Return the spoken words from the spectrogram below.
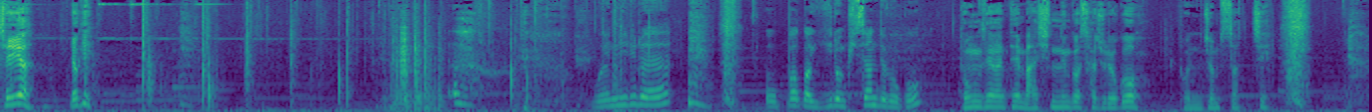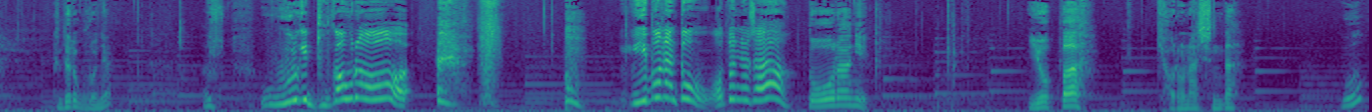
제이야 여기 웬일이래? 오빠가 이런 비싼 데로 오고? 동생한테 맛있는 거 사주려고 돈 좀 썼지 근데 너 울었냐? 울기 누가 울어? 이번엔 또 어떤 여자야? 또라니 이 오빠 결혼하신다 뭐?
